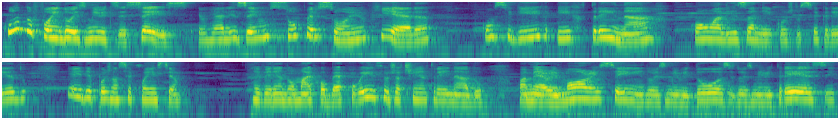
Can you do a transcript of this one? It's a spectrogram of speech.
quando foi em 2016, eu realizei um super sonho que era conseguir ir treinar com a Lisa Nichols do Segredo. E aí depois na sequência, reverendo Michael Beckwith, eu já tinha treinado com a Mary Morrissey em 2012, 2013,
